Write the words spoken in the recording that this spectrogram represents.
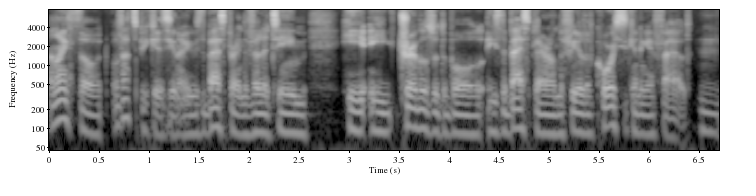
And I thought, well, that's because, you know, he was the best player in the Villa team. He, he dribbles with the ball. He's the best player on the field. Of course he's going to get fouled. Hmm.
